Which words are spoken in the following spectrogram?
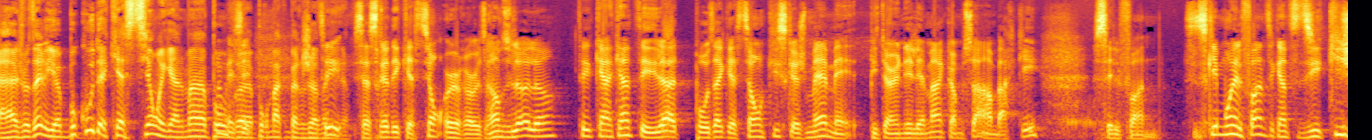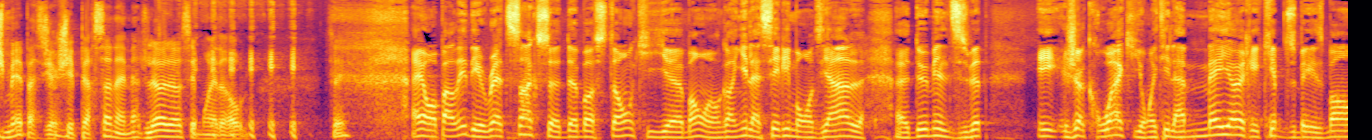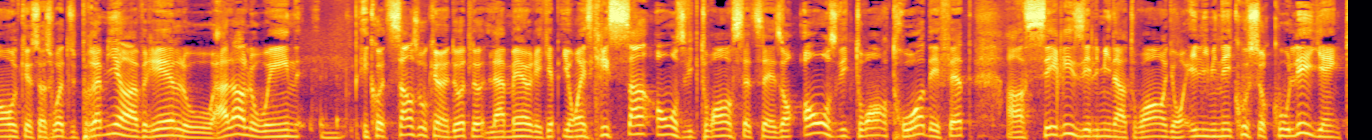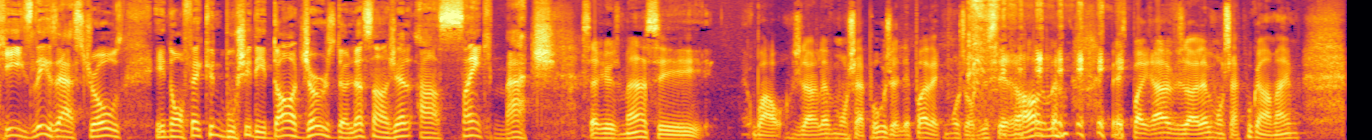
Euh, je veux dire, il y a beaucoup de questions également pour, euh, pour Marc Bergevin. Ça serait des questions heureuses. Rendu là, là, quand, quand tu es là à te poser la question, qui est-ce que je mets, mais puis tu as un élément comme ça embarqué, c'est le fun. Ce qui est moins le fun, c'est quand tu dis qui je mets parce que j'ai personne à mettre. Là, là, c'est moins drôle. Hey, on parlait des Red Sox de Boston qui, euh, bon, ont gagné la Série mondiale euh, 2018. Et je crois qu'ils ont été la meilleure équipe du baseball, que ce soit du 1er avril au, à l'Halloween. Écoute, sans aucun doute, là, la meilleure équipe. Ils ont inscrit 111 victoires cette saison. 11 victoires, 3 défaites en séries éliminatoires. Ils ont éliminé coup sur coup les Yankees, les Astros et n'ont fait qu'une bouchée des Dodgers de Los Angeles en 5 matchs. Sérieusement, c'est Wow, je leur lève mon chapeau. Je l'ai pas avec moi aujourd'hui, c'est rare, là. Mais c'est pas grave, je leur lève mon chapeau quand même.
